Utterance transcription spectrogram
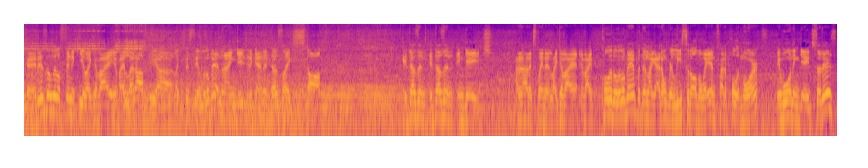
Okay, it is a little finicky. Like if I if I let off the uh, electricity a little bit and then I engage it again, it does like stop. It doesn't it doesn't engage. I don't know how to explain it. Like if I if I pull it a little bit, but then like I don't release it all the way and try to pull it more, it won't engage. So there's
